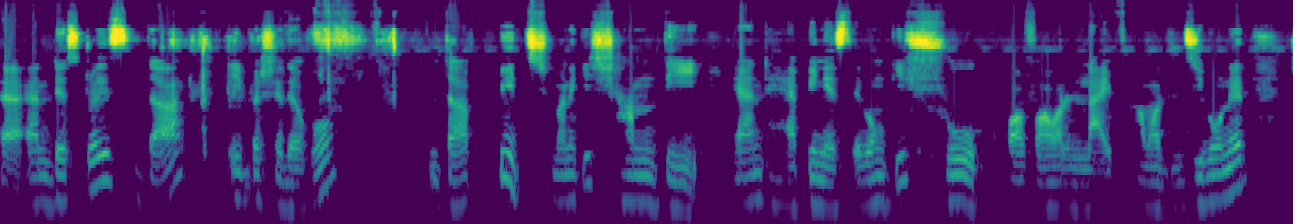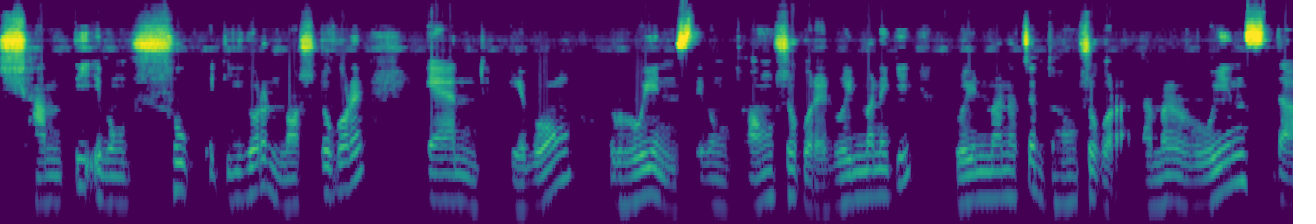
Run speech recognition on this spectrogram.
অ্যান্ড ডেস্ট্রয়েস দ্য এই পাশে দেখো দ্য পিচ মানে কি শান্তি অ্যান্ড হ্যাপিনেস এবং কি সুখ অফ আওয়ার লাইফ আমাদের জীবনের শান্তি এবং সুখ এটি কী করে? নষ্ট করে। অ্যান্ড এবং রুইন্স এবং ধ্বংস করে। রুইন মানে কি? রুইন মানে হচ্ছে ধ্বংস করা। তার মানে ruins the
